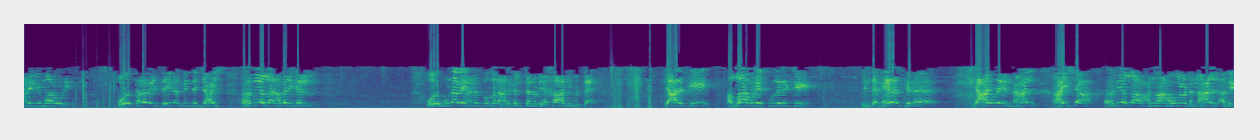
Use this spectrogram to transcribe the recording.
மனைவிமாரோடு. ஒரு தடவை ஜெயினபிந்து ஜாய்ஸ் ரதி அவர்கள் ஒரு உணவை அனுப்புகிறார்கள் தன்னுடைய காதிமிட்ட யாருக்கு? அல்லாஹுடைய தூதருக்கு. இந்த நேரத்தில் யாருடைய நாள்? ஆயிஷா ரவி அல்லா அண்ணா அவங்களோட நாள் அது.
